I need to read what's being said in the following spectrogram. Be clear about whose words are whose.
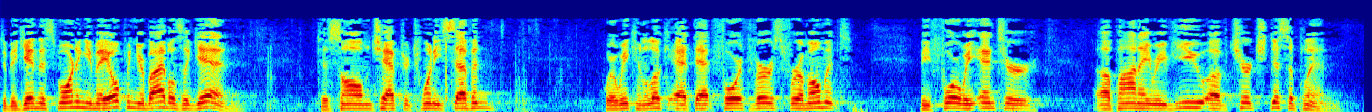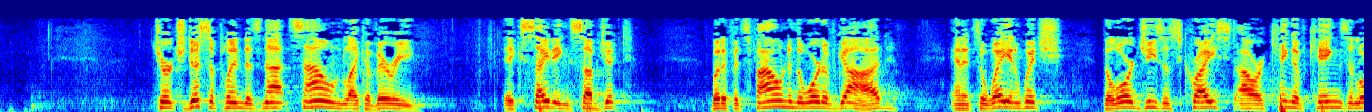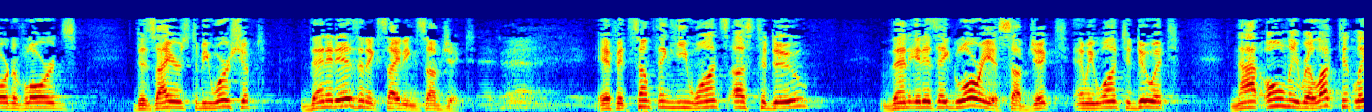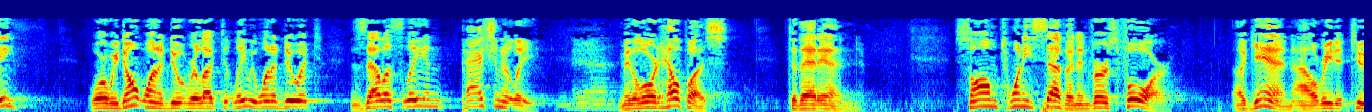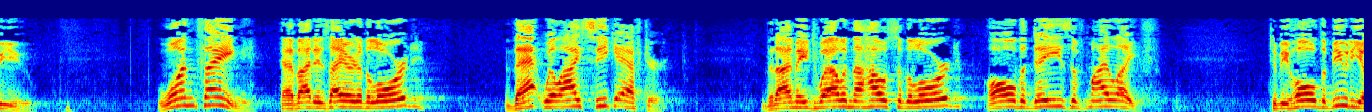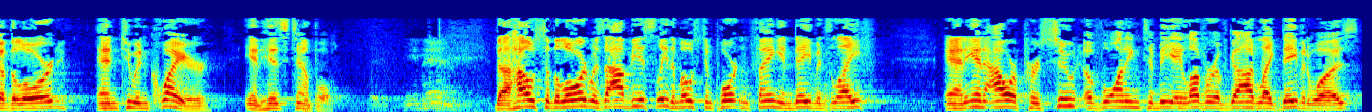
Speaker 1: To begin this morning, you may open your Bibles again to Psalm chapter 27, where we can look at that fourth verse for a moment before we enter upon a review of church discipline. Church discipline does not sound like a very exciting subject, but if it's found in the Word of God, and it's a way in which the Lord Jesus Christ, our King of Kings and Lord of Lords, desires to be worshiped, then it is an exciting subject. Amen. If it's something He wants us to do, then it is a glorious subject, and we want to do it not only reluctantly, or we don't want to do it reluctantly, we want to do it zealously and passionately. Amen. May the Lord help us to that end. Psalm 27 and verse 4. Again, I'll read it to you. One thing have I desired of the Lord, that will I seek after, that I may dwell in the house of the Lord all the days of my life, to behold the beauty of the Lord and to inquire in his temple. Amen. The house of the Lord was obviously the most important thing in David's life. And in our pursuit of wanting to be a lover of God like David was,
